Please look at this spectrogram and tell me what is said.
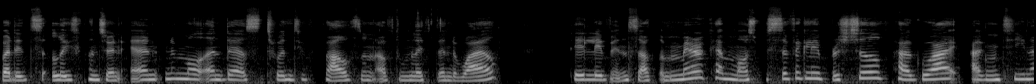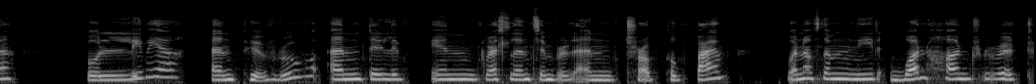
but it's at least concerned animal, and there's 20,000 of them left in the wild. They live in South America, more specifically Brazil, Paraguay, Argentina, Bolivia, and Peru, and they live in grassland, temperate, and tropical biome. One of them need 100,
